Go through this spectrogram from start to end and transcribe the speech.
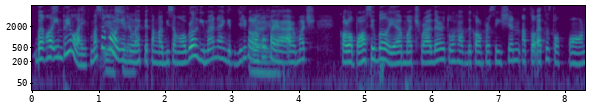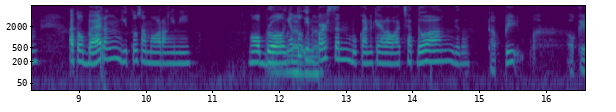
bakal in real life masa Iya kalau in real life kita nggak bisa ngobrol gimana gitu jadi kalau Iya, aku iya. kayak I much kalau possible ya much rather to have the conversation atau at least telepon atau bareng gitu sama orang ini ngobrolnya Benar, tuh in benar. person bukan kayak lewat chat doang gitu tapi oke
